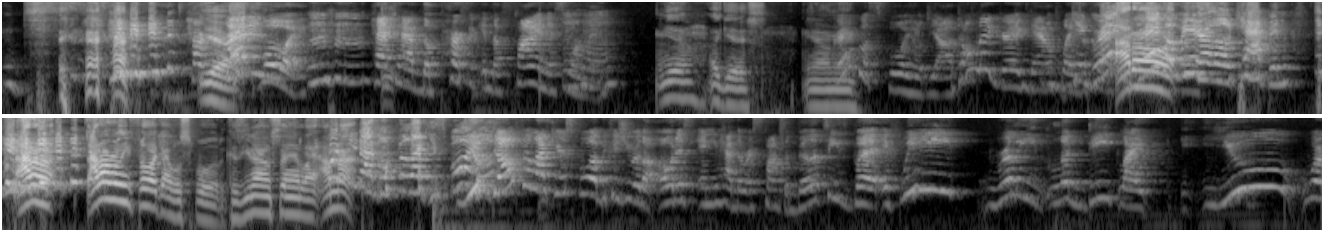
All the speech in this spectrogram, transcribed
Her Yeah. first boy Mm-hmm. had to have the perfect and the finest woman. Yeah, I guess. You know what I mean? Greg was spoiled, y'all. Don't let Greg downplay. Yeah, the Greg, I don't- over here uh, capping. I don't. I don't really feel like I was spoiled because you know what I'm saying. Like I'm not. course you're not gonna feel like you're spoiled. You don't feel like you're spoiled because you were the oldest and you had the responsibilities. But if we really look deep, like you were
